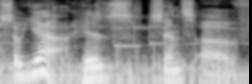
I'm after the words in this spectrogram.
So yeah, his sense of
